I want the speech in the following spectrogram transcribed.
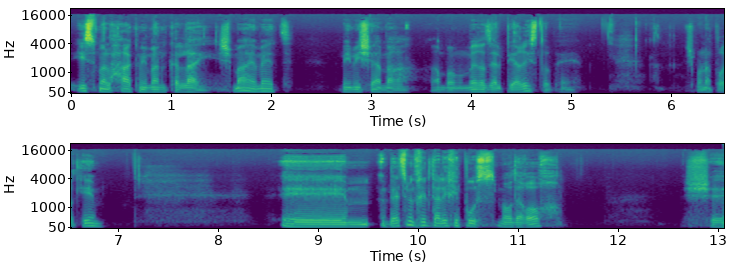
איסמל חק ממן קלעי, שמע האמת ממי שאמרה. הרמב"ם אומר את זה על פי אריסטו בשמונה פרקים. אמ, בעצם התחיל תהליך חיפוש מאוד ארוך, שבשנה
